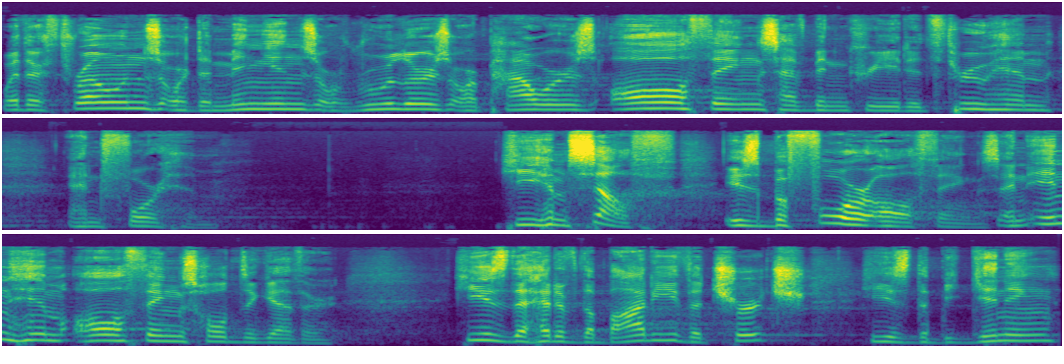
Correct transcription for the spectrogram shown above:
Whether thrones or dominions or rulers or powers, all things have been created through him and for him. He himself is before all things, and in him all things hold together. He is the head of the body, the church. He is the beginning,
